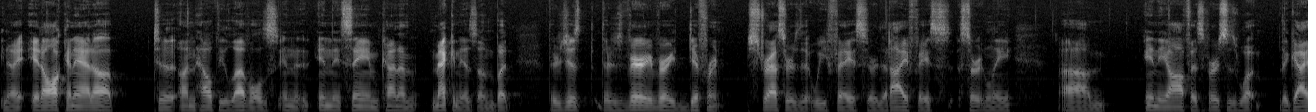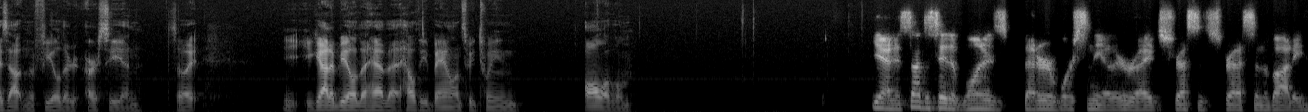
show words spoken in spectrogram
You know, it, it all can add up to unhealthy levels in the in the same kind of mechanism, but there's just there's very very different stressors that we face or that I face certainly um, in the office versus what the guys out in the field are, are seeing. So it, you, you got to be able to have that healthy balance between all of them. Yeah, and it's not to say that one is better or worse than the other, right? Stress is stress in the body.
